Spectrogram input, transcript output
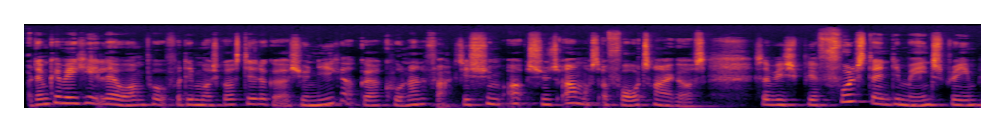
og dem kan vi ikke helt lave om på, for det er måske også det, der gør os unikke og gør kunderne faktisk synes om os og foretrækker os. Så hvis vi bliver fuldstændig mainstream,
